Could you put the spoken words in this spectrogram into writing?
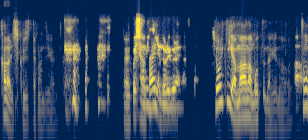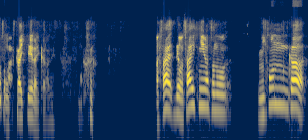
かなりしくじった感じがある。これ賞味期限どれぐらいなんですか？賞味期限はまあまあ持つんだけどあ、そもそも使い切れないからねな。あ さいでも最近はその、日本が、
